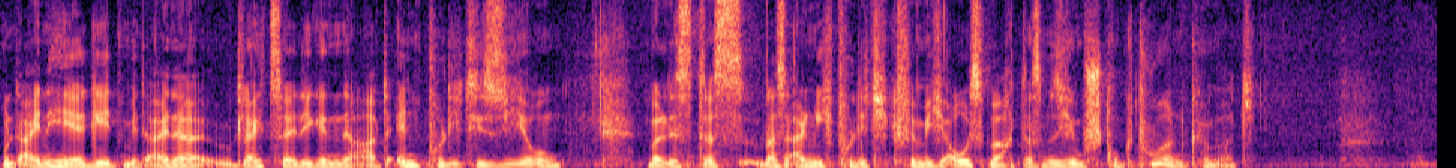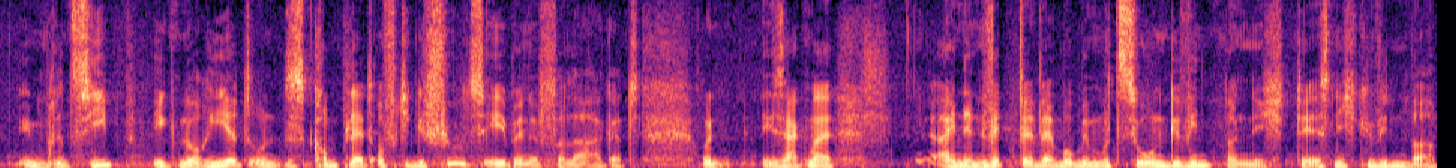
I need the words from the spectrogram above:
und einhergeht mit einer gleichzeitigen eine Art Entpolitisierung, weil es das, was eigentlich Politik für mich ausmacht, dass man sich um Strukturen kümmert im Prinzip ignoriert und es komplett auf die Gefühlsebene verlagert. Und ich sage mal, einen Wettbewerb um Emotionen gewinnt man nicht. Der ist nicht gewinnbar.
